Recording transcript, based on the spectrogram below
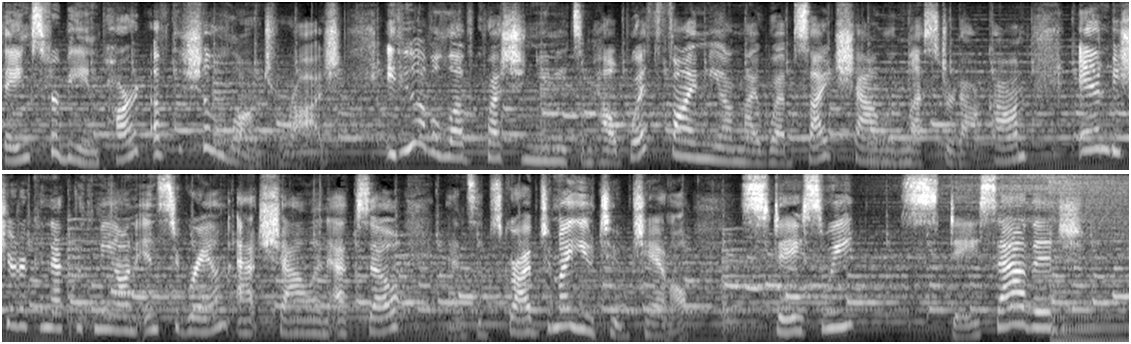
Thanks for being part of the Shalantourage. If you have a love question you need some help with, find me on my website, shallonlester.com, and be sure to connect with me on Instagram at shallonxo and subscribe to my YouTube channel. Stay sweet, stay savage.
